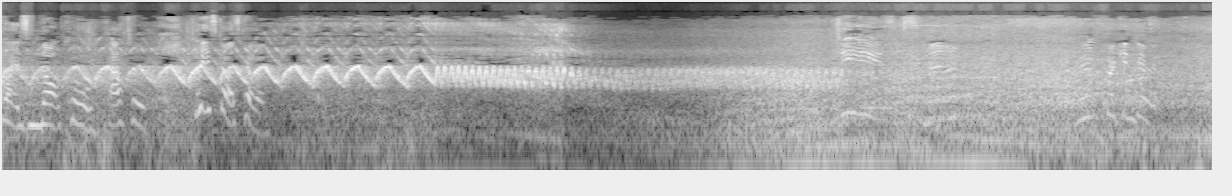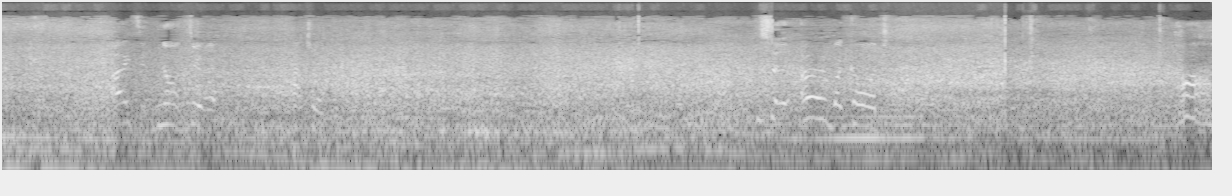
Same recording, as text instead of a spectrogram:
That is not cool at all. Police car's coming. Jesus, man. I didn't freaking do it. I did not do it. At all. So, oh my god. Ah.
